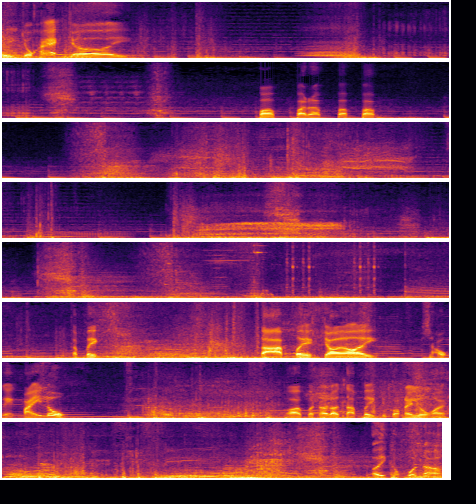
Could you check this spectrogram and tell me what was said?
Đi chỗ khác chơi. Pam param pam pam tạm biệt. Tạm biệt, trời ơi. Sáu ngàn mấy luôn. Rồi, mình nói là tạm biệt với con này luôn rồi. Ơi không quýnh hả?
